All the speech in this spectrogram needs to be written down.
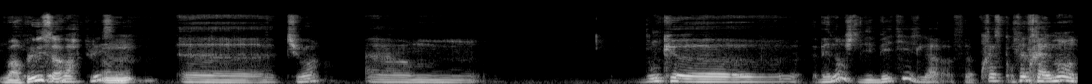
Voire plus, hein. voire plus. Mhm. Euh, tu vois. Euh, donc, euh, ben non, je dis des bêtises là. Ça, presque, en fait, réellement,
